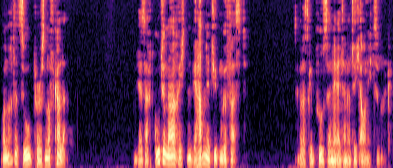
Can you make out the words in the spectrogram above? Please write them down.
und noch dazu Person of Color. Und er sagt, gute Nachrichten, wir haben den Typen gefasst. Aber das gibt Bruce seine Eltern natürlich auch nicht zurück.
